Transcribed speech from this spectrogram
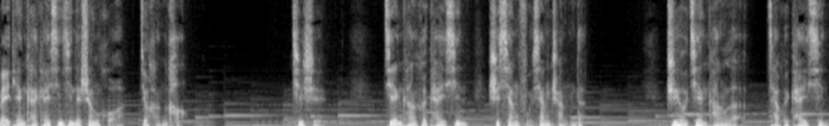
每天开开心心的生活。”就很好。其实，健康和开心是相辅相成的。只有健康了，才会开心。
